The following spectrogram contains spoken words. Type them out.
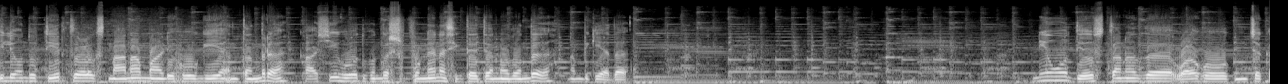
ಇಲ್ಲಿ ಒಂದು ತೀರ್ಥದೊಳಗೆ ಸ್ನಾನ ಮಾಡಿ ಹೋಗಿ ಅಂತಂದ್ರೆ ಕಾಶಿಗೆ ಹೋದ್ ಬಂದಷ್ಟು ಪುಣ್ಯನ ಸಿಗ್ತೈತೆ ಅನ್ನೋದೊಂದು ನಂಬಿಕೆ ಅದ. ನೀವು ದೇವಸ್ಥಾನದ ಒಳಗೆ ಹೋಗೋಕೆ ಮುಂಚೆಕ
